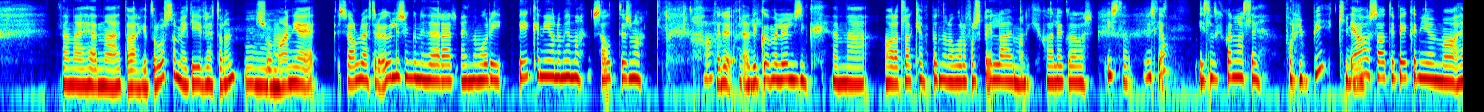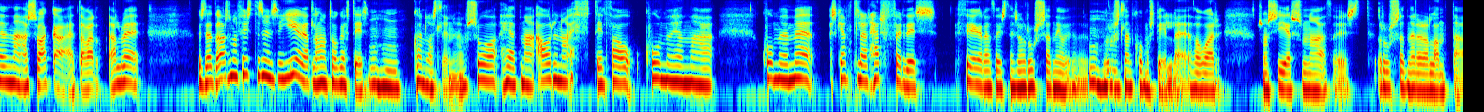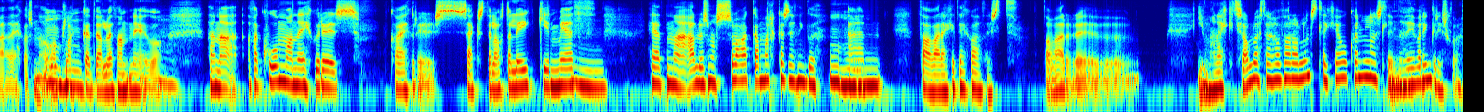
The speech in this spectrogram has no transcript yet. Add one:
þannig að hérna, þetta var ekkert rosa mikið í fréttunum. Mm. Svo man ég sjálf eftir auglýsingunni þegar hérna voru í bygginni ánum hérna, sátu svona, Ha, þetta er, er gömul auglýsing, hérna voru allar kempunar og voru að fara að spila, ég man ekki hvaða leikur það var. Ísland, Já, Ísland, íslenska kvennlandslið. fór í bygginni. Já, sátt í byggarnýjum og hefna svaka, þetta var alveg þetta var svona fyrsta sinn sem ég allan tók eftir Mm -hmm. kvennlandsliðinu og svo hérna árin á eftir þá komu hérna komu við með skemmtilegar herrferðir þegar að þú veist eins og rússarni Mhm. Rússland kom að spila eða þá var svona sér svona þú veist rússarnir er að landa eða eitthvað svona, það Mhm. var plakkati alveg þannig og þannig að það kom hann einhverjir hvað einhverjir 6 til 8 leikir með Mm. hérna, alveg svona svaka markasetningu Mhm. en það var ekkert eitthvað þú veist, það var uh, ég man ekkert sjálf eftir að fara á landsleik á hvernig landsleik þegar ég var yngri sko.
